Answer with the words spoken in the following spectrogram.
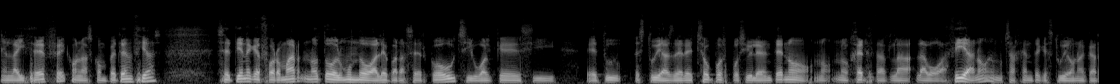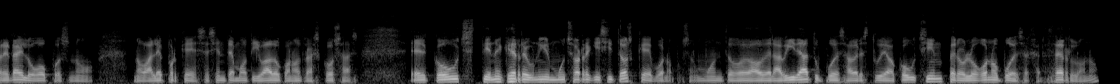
en la ICF con las competencias se tiene que formar, no todo el mundo vale para ser coach, igual que si eh, tú estudias derecho, pues posiblemente no, no, ejerzas la, abogacía, ¿no? Hay mucha gente que estudia una carrera y luego pues no, no vale porque se siente motivado con otras cosas. El coach tiene que reunir muchos requisitos que, bueno, pues en un momento dado de la vida tú puedes haber estudiado coaching, pero luego no puedes ejercerlo, ¿no?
